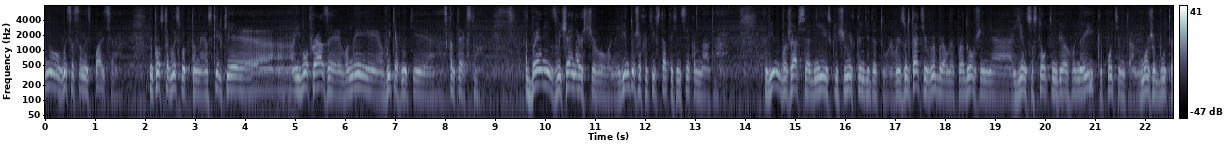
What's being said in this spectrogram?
ну, висосаний з пальця, ну просто висмоктаний, оскільки його фрази вони витягнуті з контексту. Бен звичайно розчарований. Він дуже хотів стати генсеком НАТО. Він вважався однією з ключових кандидатур. В результаті вибрали продовження Єнса Столтенбергу на рік, і потім там може бути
